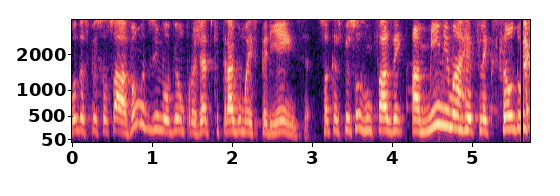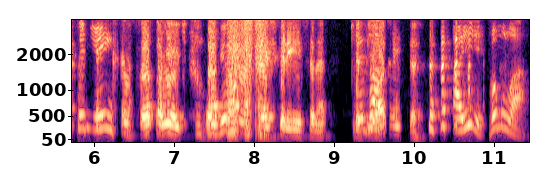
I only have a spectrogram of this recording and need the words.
quando as pessoas falam, ah, vamos desenvolver um projeto que traga uma experiência, só que as pessoas não fazem a mínima reflexão da experiência. Exatamente. Ou qual é essa experiência, né? Que é pior ainda. Aí, vamos lá.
